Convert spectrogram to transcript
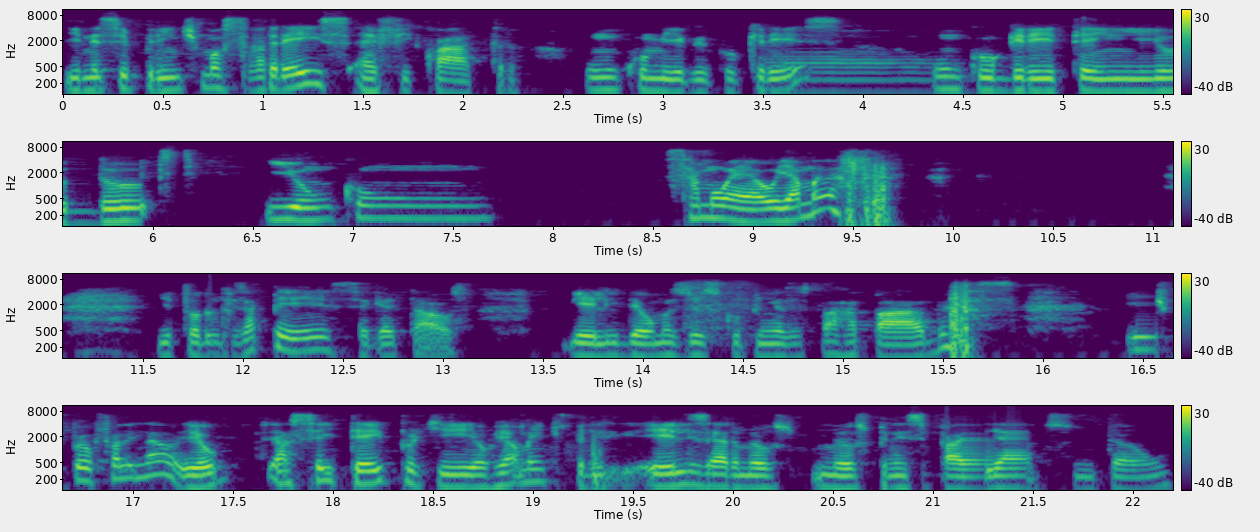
E nesse print mostrou três F4 um comigo e com o Chris, oh. um com o Gritten e o Dude, e um com Samuel e Amanda. E todo mundo fez a pêssega e tal. E ele deu umas desculpinhas esfarrapadas. E tipo, eu falei, não, eu aceitei, porque eu realmente, eles eram meus, meus principais aliados, então.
